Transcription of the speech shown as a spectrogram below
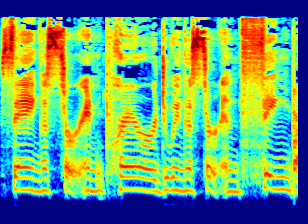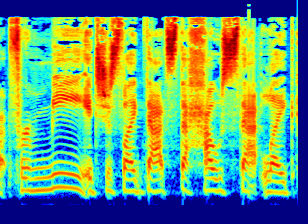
saying a certain prayer or doing a certain thing. But for me, it's just like that's the house that like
